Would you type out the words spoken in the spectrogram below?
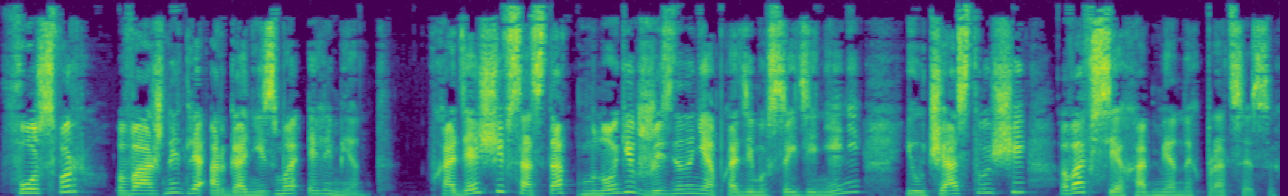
Фосфор – важный для организма элемент входящий в состав многих жизненно необходимых соединений и участвующий во всех обменных процессах.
